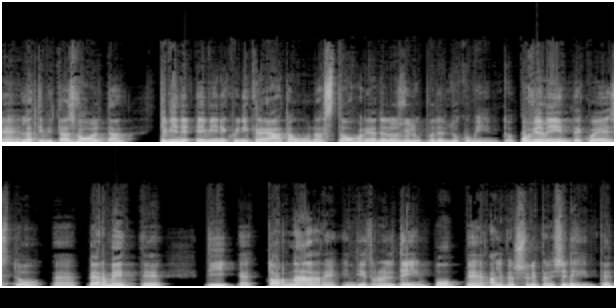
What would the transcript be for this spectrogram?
eh, l'attività svolta viene, e viene quindi creata una storia dello sviluppo del documento. Ovviamente questo eh, permette di eh, tornare indietro nel tempo eh, alle versioni precedenti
